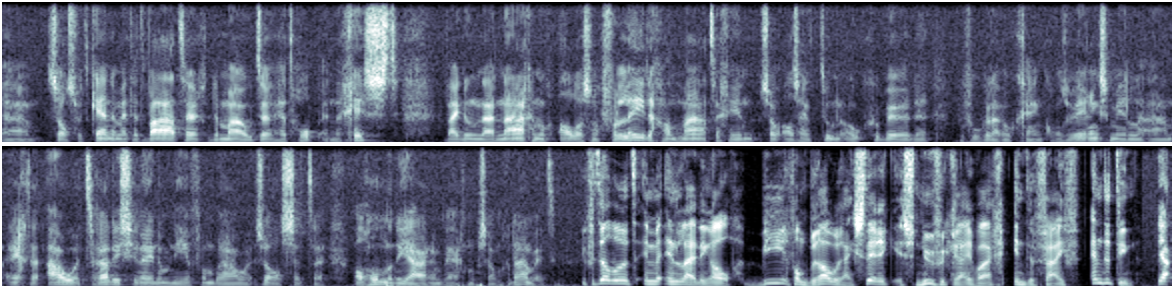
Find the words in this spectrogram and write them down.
uh, zoals we het kennen met het water, de mouten, het hop en de gist. Wij doen daar nagenoeg alles nog volledig handmatig in, zoals het toen ook gebeurde. We voegen daar ook geen conserveringsmiddelen aan. Echt de oude, traditionele manier van brouwen, zoals het uh, al honderden jaren in Bergen op Zoom gedaan werd. Ik vertelde het in mijn inleiding al. Bier van Brouwerij Sterk is nu verkrijgbaar in de 5 en de 10. Ja,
